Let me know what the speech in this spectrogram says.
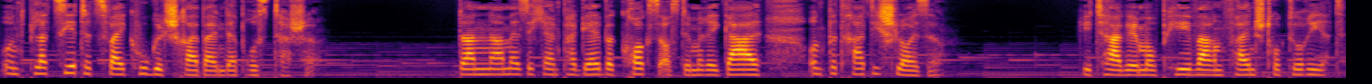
und platzierte zwei Kugelschreiber in der Brusttasche. Dann nahm er sich ein paar gelbe Crocs aus dem Regal und betrat die Schleuse. Die Tage im OP waren fein strukturiert.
